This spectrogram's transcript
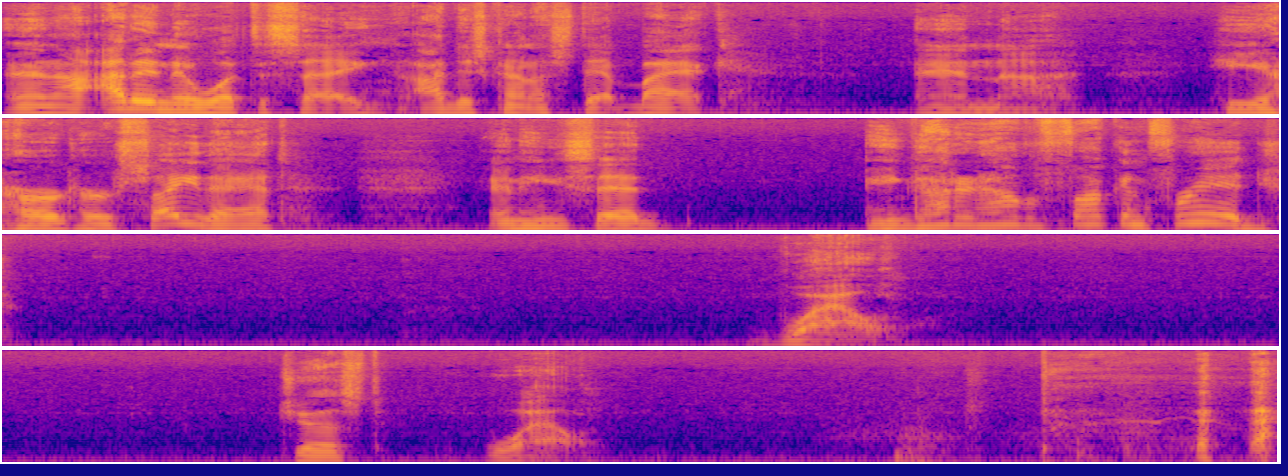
And I, I didn't know what to say. I just kind of stepped back. And uh, he heard her say that. And he said, He got it out of the fucking fridge. Wow. Just wow.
